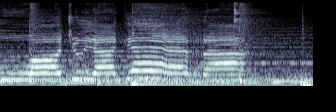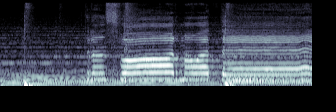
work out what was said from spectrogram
o ódio e a guerra transformam a terra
